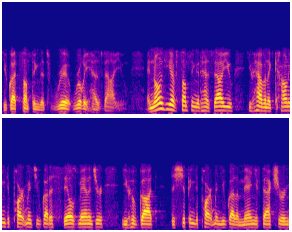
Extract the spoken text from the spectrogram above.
You've got something that re- really has value. And not only do you have something that has value, you have an accounting department, you've got a sales manager, you have got the shipping department, you've got a manufacturing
